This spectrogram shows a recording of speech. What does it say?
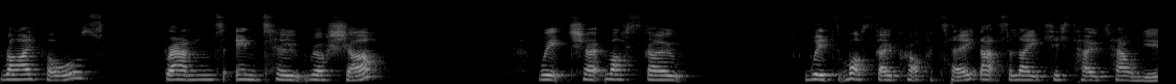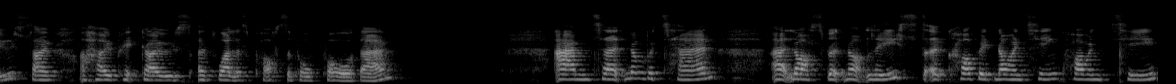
rifles brand into Russia, which uh, Moscow with Moscow property. That's the latest hotel news. So I hope it goes as well as possible for them. And uh, number 10, uh, last but not least, uh, COVID-19 quarantine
